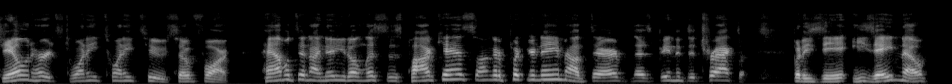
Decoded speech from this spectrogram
Jalen Hurts 2022 so far. Hamilton, I know you don't listen to this podcast, so I'm going to put your name out there as being a detractor. But he's he's 8 0.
